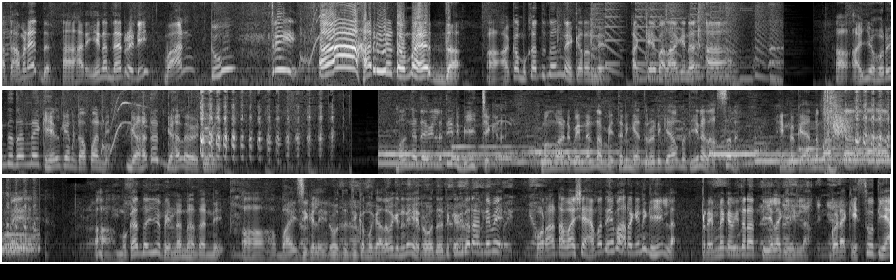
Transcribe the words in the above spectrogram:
අතාම නැද්ද? හරි එන දැන් රෙඩි වන් ත්‍රී හරියටම ඇද්ද. ආක මොකද දන්න කරන්න? අක්කේ බලාගෙන ආ. ආ, අය හොරින්ද දන්න කෙල්කෙන කපන්නේ. ගහටත් ගහල වැටුනේ. මංග දැවිල්ල තියෙන බීච් එකට. මංවට පෙන්න්න මෙතනින් ඇතුළට ගහම තියෙන ලස්සන. එන්නක යන්න මත්තාමේ මොකද අය පෙන්න්න හදන්නේ? බයිසිකල රෝධතිකම ගලවගෙන රෝධතික විතරන්නේ කොරට අවශ්‍ය හැමදේ මාරගෙන ගහිල්ල. ප්‍රෙම එක විතරත් තියලා ගහිල්ල. ගොඩ කෙස්සු තිය.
